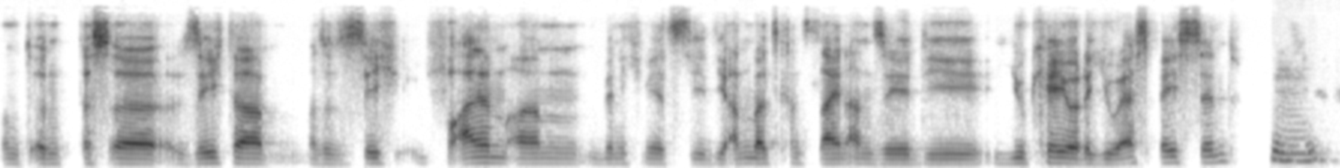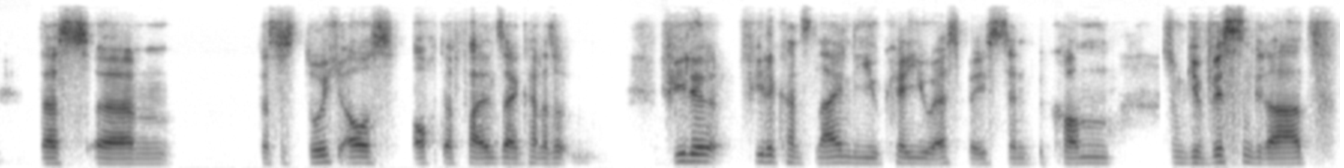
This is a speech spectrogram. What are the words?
Und, und das äh, sehe ich da, also das sehe ich vor allem, ähm, wenn ich mir jetzt die, die Anwaltskanzleien ansehe, die UK oder US-based sind, mhm. dass, ähm, dass es durchaus auch der Fall sein kann. Also viele, viele Kanzleien, die UK, US-based sind, bekommen zum gewissen Grad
